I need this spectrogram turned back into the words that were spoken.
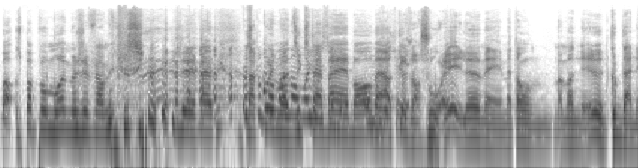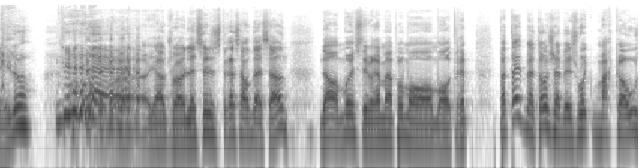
Bon, c'est pas pour moi, moi j'ai fermé les yeux. j'ai fait. Marco, il m'a dit que c'était bien essayé. bon, mais en tout cas, genre joué, là, mais mettons, à un moment donné, là, une couple d'années, là. Euh, regarde, je vais laisser le stress redescendre. Non, moi, c'est vraiment pas mon, mon trip. Peut-être, mettons, j'avais joué avec Marcos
